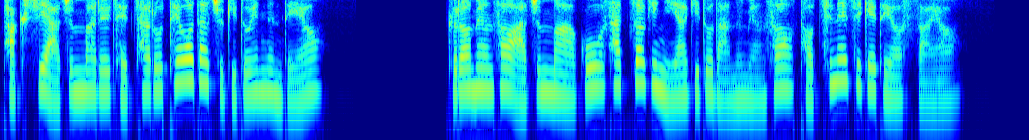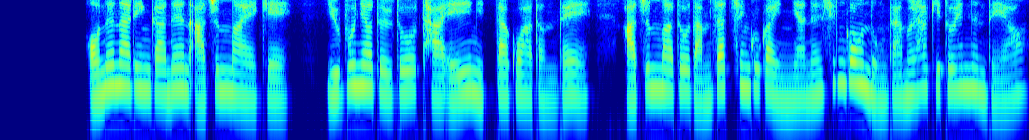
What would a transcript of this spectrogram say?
박씨 아줌마를 제 차로 태워다 주기도 했는데요. 그러면서 아줌마하고 사적인 이야기도 나누면서 더 친해지게 되었어요. 어느 날인가는 아줌마에게 유부녀들도 다 애인 있다고 하던데 아줌마도 남자친구가 있냐는 싱거운 농담을 하기도 했는데요.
